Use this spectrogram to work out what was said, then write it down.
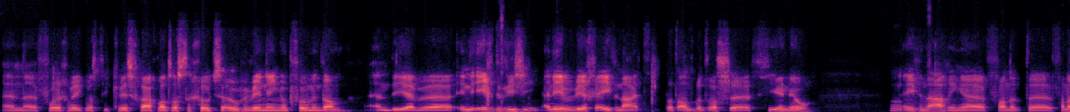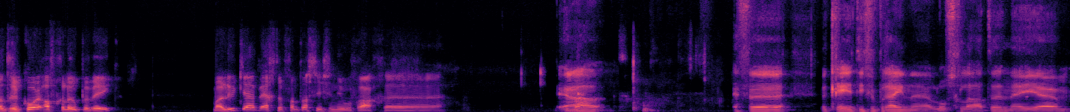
En vorige week was die quizvraag: wat was de grootste overwinning op Volendam? En die hebben we in de Eredivisie. En die hebben we weer geëvenaard. Dat antwoord was eh 4-0. Evenaring van, het, van het record afgelopen week. Maar Luc, jij hebt echt een fantastische nieuwe vraag. Ja, even mijn creatieve brein eh, losgelaten. Nee, ehm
